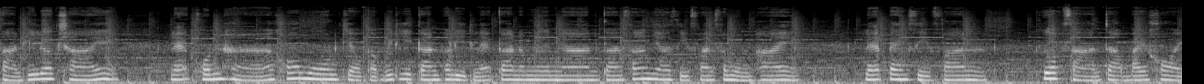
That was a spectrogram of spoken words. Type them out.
สารที่เลือกใช้ และค้นหาข้อมูลเกี่ยวกับวิธีการผลิตและการดำเนินงานการสร้างยาสีฟันสมุนไพรและแปรงสีฟัน เคลือบสารจากใบข่อย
